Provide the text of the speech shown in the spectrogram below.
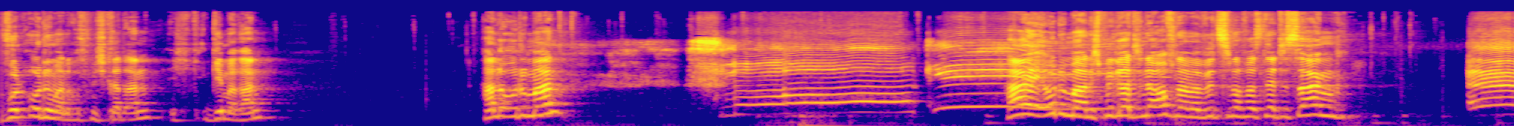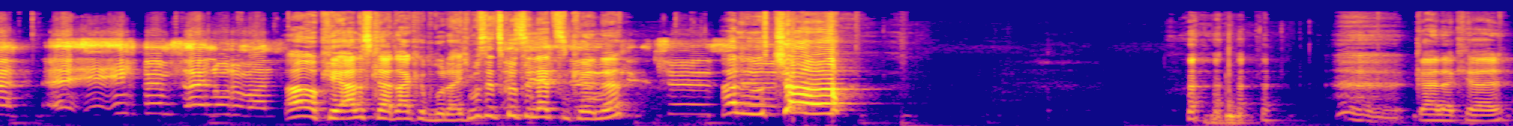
Obwohl, Odemann ruft mich gerade an. Ich geh mal ran. Hallo, Odemann? Smokey! Hi, Odemann, ich bin gerade in der Aufnahme. Willst du noch was Nettes sagen? Äh, äh, ich bin's, ein Odemann. Ah, okay, alles klar, danke, Bruder. Ich muss jetzt kurz den letzten killen, ne? Tschüss. Hallo, ciao! Geiler Kerl.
